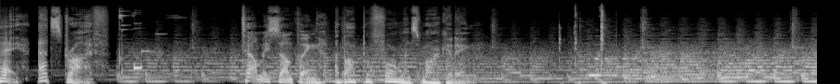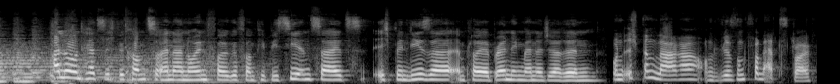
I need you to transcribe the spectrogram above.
Hey, at Strive. Tell me something about performance marketing. Hallo und herzlich willkommen zu einer neuen Folge von PPC Insights. Ich bin Lisa, Employer Branding Managerin. Und ich bin Lara und wir sind von AdStrive.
